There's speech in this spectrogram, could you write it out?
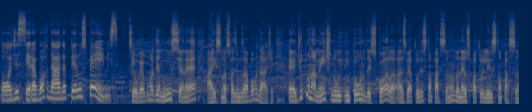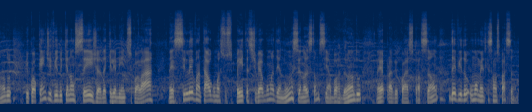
pode ser abordada pelos PMs. Se houver alguma denúncia, né, aí se nós fazemos a abordagem. É, diuturnamente, no entorno da escola, as viaturas estão passando, né, os patrulheiros estão passando, e qualquer indivíduo que não seja daquele ambiente escolar, né, se levantar alguma suspeita, se tiver alguma denúncia, nós estamos sim abordando né, para ver qual é a situação, devido ao momento que estamos passando.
